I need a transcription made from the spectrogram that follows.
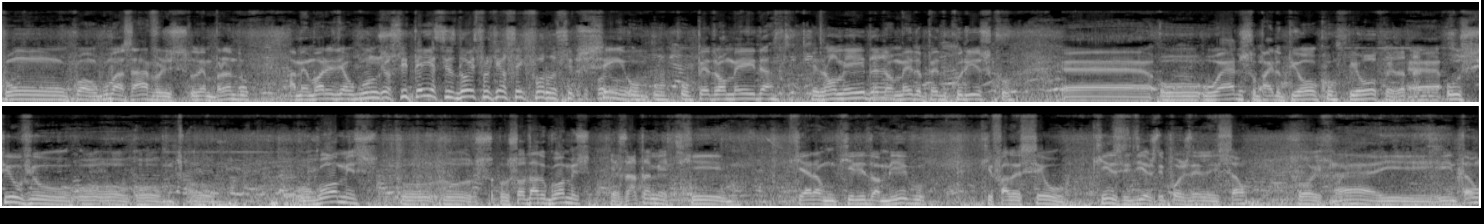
com, com algumas árvores, lembrando a memória de alguns. Eu citei esses dois porque eu sei que foram. citados. Sim, o, o, o, Pedro Almeida. Pedro Almeida. Pedro Almeida, Pedro Curisco. É, o, o Edson, pai do Pioco. Pioco, exatamente. É, o Silvio, o, o, o Gomes, o, o, soldado Gomes. Exatamente. Que, que era um querido amigo que faleceu 15 dias depois da eleição. Foi, foi. Né? E, então,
